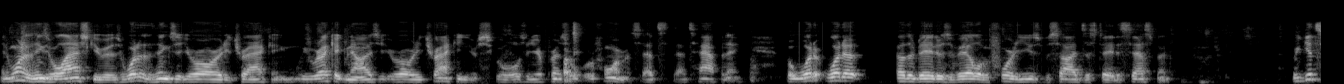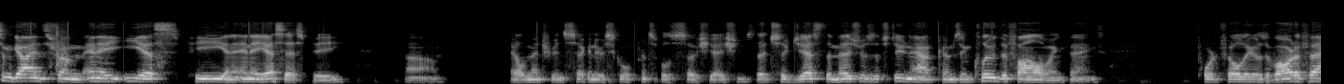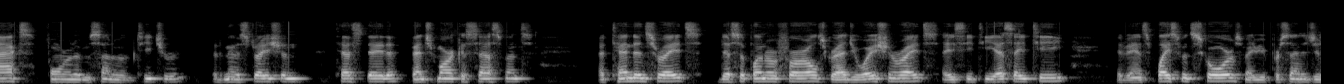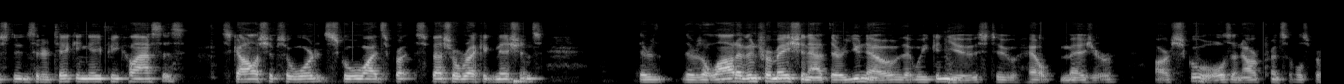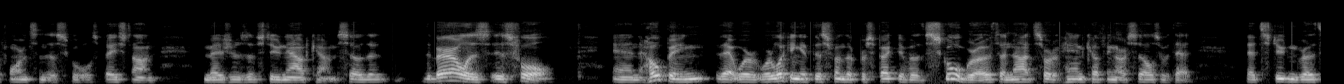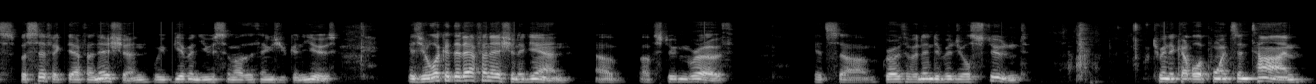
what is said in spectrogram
and one of the things we'll ask you is, what are the things that you're already tracking? We recognize that you're already tracking your schools and your principal performance. That's, that's happening. But what, what other data is available for to use besides the state assessment? We get some guidance from NAESP and NASSP, um, Elementary and Secondary School Principals Associations, that suggest the measures of student outcomes include the following things. Portfolios of artifacts, formative and summative teacher administration, test data, benchmark assessments, attendance rates, discipline referrals, graduation rates, ACT, SAT, advanced placement scores, maybe percentage of students that are taking AP classes, scholarships awarded, school-wide special recognitions. There's, there's a lot of information out there, you know, that we can use to help measure our schools and our principals' performance in those schools based on measures of student outcomes. So the, the barrel is, is full and hoping that we're, we're looking at this from the perspective of school growth and not sort of handcuffing ourselves with that, that student growth specific definition. We've given you some other things you can use. As you look at the definition again of, of student growth, it's uh, growth of an individual student between a couple of points in time.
